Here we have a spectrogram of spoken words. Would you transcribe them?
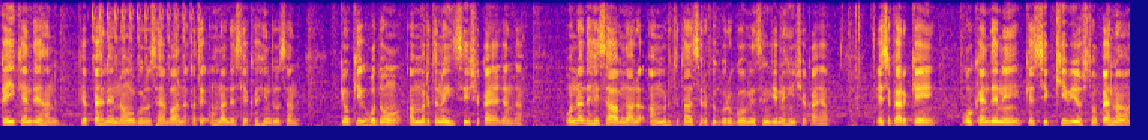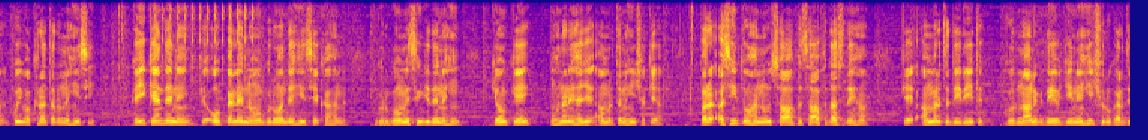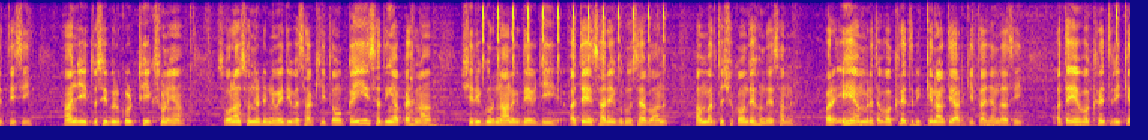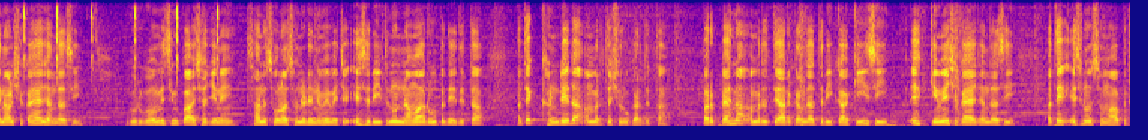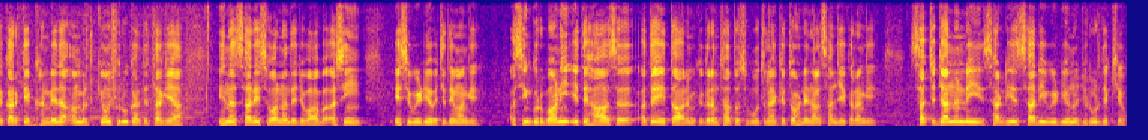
ਕਈ ਕਹਿੰਦੇ ਹਨ ਕਿ ਪਹਿਲੇ ਨੌ ਗੁਰੂ ਸਾਹਿਬਾਨ ਅਤੇ ਉਹਨਾਂ ਦੇ ਸਿੱਖ ਹਿੰਦੂ ਸਨ, ਕਿਉਂਕਿ ਉਦੋਂ ਅੰਮ੍ਰਿਤ ਨਹੀਂ ਸੀ ਛਕਾਇਆ ਜਾਂਦਾ। ਉਹਨਾਂ ਦੇ ਹਿਸਾਬ ਨਾਲ ਅੰਮ੍ਰਿਤ ਤਾਂ ਸਿਰਫ ਗੁਰੂ ਗੋਬਿੰਦ ਸਿੰਘ ਜੀ ਨੇ ਹੀ ਛਕਾਇਆ। ਇਸ ਕਰਕੇ ਉਹ ਕਹਿੰਦੇ ਨੇ ਕਿ ਸਿੱਖੀ ਵੀ ਉਸ ਤੋਂ ਪਹਿਲਾਂ ਕੋਈ ਵੱਖਰਾ ਧਰਮ ਨਹੀਂ ਸੀ। ਕਈ ਕਹਿੰਦੇ ਨੇ ਕਿ ਉਹ ਪਹਿਲੇ ਨੌ ਗੁਰੂਆਂ ਦੇ ਹੀ ਸਿੱਖ ਹਨ, ਗੁਰੂ ਗੋਬਿੰਦ ਸਿੰਘ ਜੀ ਦੇ ਨਹੀਂ, ਕਿਉਂਕਿ ਉਹਨਾਂ ਨੇ ਹਜੇ ਅੰਮ੍ਰਿਤ ਨਹੀਂ ਛਕਿਆ। ਪਰ ਅਸੀਂ ਤੁਹਾਨੂੰ ਸਾਫ਼-ਸਾਫ਼ ਦੱਸਦੇ ਹਾਂ ਕਿ ਅੰਮ੍ਰਿਤ ਦੀ ਰੀਤ ਗੁਰੂ ਨਾਨਕ ਦੇਵ ਜੀ ਨੇ ਹੀ ਸ਼ੁਰੂ ਕਰ ਦਿੱਤੀ ਸੀ। ਹਾਂਜੀ, ਤੁਸੀਂ ਬਿਲਕੁਲ ਠੀਕ ਸੁਣਿਆ। 1699 ਦੀ ਵਿਸਾਖੀ ਤੋਂ ਕਈ ਸਦੀਆਂ ਪਹਿਲਾਂ ਸ੍ਰੀ ਗੁਰੂ ਨਾਨਕ ਦੇਵ ਜੀ ਅਤੇ ਸਾਰੇ ਗੁਰੂ ਸਾਹਿਬਾਨ ਅੰਮ੍ਰਿਤ ਛਕਾਉਂਦੇ ਹੁੰਦੇ ਸਨ। ਪਰ ਇਹ ਅੰਮ੍ਰਿਤ ਵੱਖਰੇ ਤਰੀਕੇ ਨਾਲ ਤਿਆਰ ਕੀਤਾ ਜਾਂਦਾ ਸੀ ਅਤੇ ਵੱਖਰੇ ਤਰੀਕੇ ਨਾਲ ਛਕਾਇਆ ਜਾਂਦਾ ਸੀ। ਗੁਰੂ ਗੋਬਿੰਦ ਸਿੰਘ ਪਾਤਸ਼ਾਹ ਜੀ ਨੇ ਸਨ 1699 ਵਿੱਚ ਇਸ ਰੀਤ ਨੂੰ ਨਵਾਂ ਰੂਪ ਦੇ ਦਿੱਤਾ ਅਤੇ ਖੰਡੇ ਦਾ ਅੰਮ੍ਰਿਤ ਸ਼ੁਰੂ ਕਰ ਦਿੱਤਾ। ਪਰ ਪਹਿਲਾਂ ਅੰਮ੍ਰਿਤ ਤਿਆਰ ਕਰਨ ਦਾ ਤਰੀਕਾ ਕੀ ਸੀ? ਇਹ ਕਿਵੇਂ ਛਕਾਇਆ ਜਾਂਦਾ ਸੀ? ਅਤੇ ਇਸ ਨੂੰ ਸਮਾਪਤ ਕਰਕੇ ਖੰਡੇ ਦਾ ਅੰਮ੍ਰਿਤ ਕਿਉਂ ਸ਼ੁਰੂ ਕਰ ਦਿੱਤਾ ਗਿਆ? ਇਹਨਾਂ ਸਾਰੇ ਸਵਾਲਾਂ ਦੇ ਜਵਾਬ ਅਸੀਂ ਇਸ ਵੀਡੀਓ ਵਿੱਚ ਦੇਵਾਂਗੇ। ਅਸੀਂ ਗੁਰਬਾਣੀ, ਇਤਿਹਾਸ ਅਤੇ ਧਾਰਮਿਕ ਗ੍ਰੰਥਾਂ ਤੋਂ ਸਬੂਤ ਲੈ ਕੇ ਤੁਹਾਡੇ ਨਾਲ ਸਾਂਝੇ ਕਰਾਂਗੇ। ਸੱਚ ਜਾਣਨ ਲਈ ਸਾਡੀ ਇਸ ਸਾਰੀ ਵੀਡੀਓ ਨੂੰ ਜ਼ਰੂਰ ਦੇਖਿਓ।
